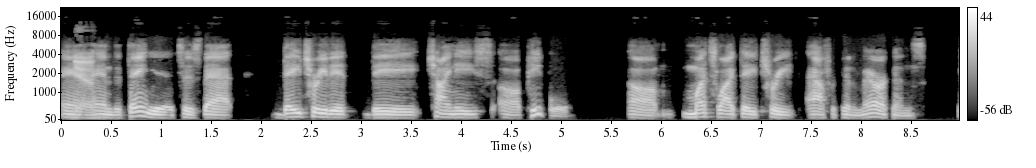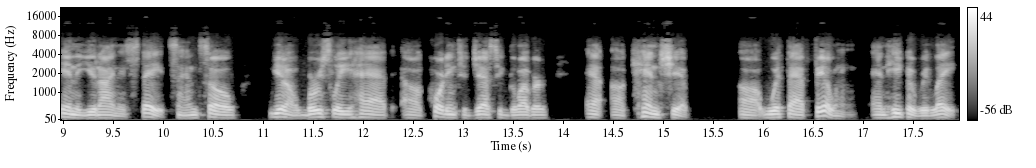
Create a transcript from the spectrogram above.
And, yeah. and the thing is, is that they treated the Chinese uh, people um, much like they treat African Americans in the United States. And so, you know, Bruce Lee had, uh, according to Jesse Glover, a, a kinship uh, with that feeling, and he could relate.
